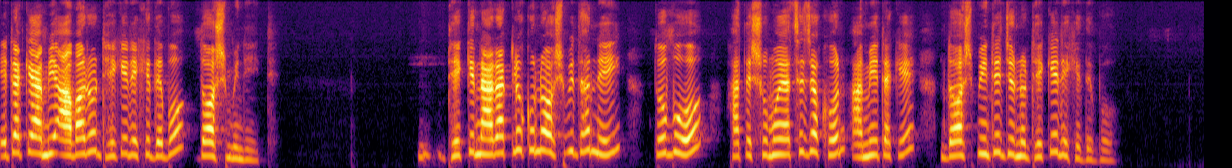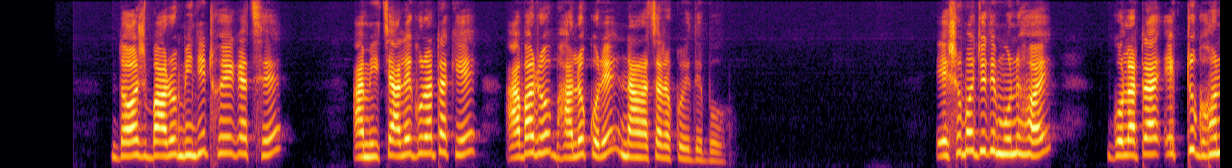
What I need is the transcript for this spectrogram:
এটাকে আমি আবারও ঢেকে রেখে দেব দশ মিনিট। ঢেকে না রাখলেও কোনো অসুবিধা নেই, তবুও হাতে সময় আছে যখন আমি এটাকে দশ মিনিটের জন্য ঢেকে রেখে দেব। দশ বারো মিনিট হয়ে গেছে। আমি চালে গুঁড়াটাকে আবারও ভালো করে নাড়াচাড়া করে দেব। এ সময় যদি মনে হয় গোলাটা একটু ঘন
